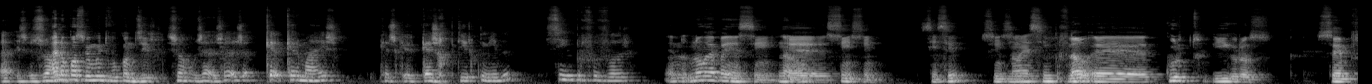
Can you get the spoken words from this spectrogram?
Ah, João, Ah, não posso ver muito, vou conduzir. João já, já, já, quer, quer mais? Queres, quer- queres repetir comida? Sim, por favor. É, Não é bem assim. Não. É sim, sim. Sim, sim? Sim, sim. Não é assim, por favor? Não, é curto e grosso. Sempre.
